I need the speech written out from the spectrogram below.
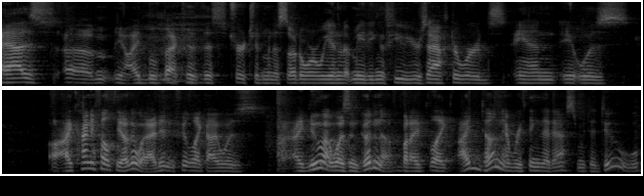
as um, you know, I'd moved back to this church in Minnesota where we ended up meeting a few years afterwards, and it was, I kind of felt the other way. I didn't feel like I was, I knew I wasn't good enough, but I like I'd done everything that asked me to do.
